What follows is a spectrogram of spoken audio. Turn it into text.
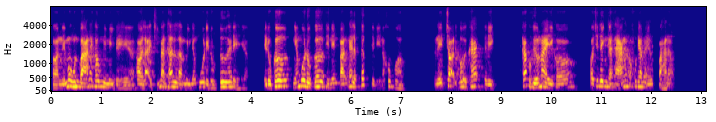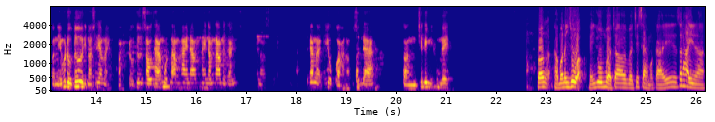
Còn nếu mà muốn bán hay không thì mình phải ờ, hỏi lại chính bản thân là mình đang mua để đầu tư hay để để đầu cơ. Nếu mua đầu cơ thì nên bán ngay lập tức thì vì nó không phù hợp. Nên chọn cơ hội khác, tại vì các cổ phiếu này thì có có chết đinh cả tháng nó không đem lại hiệu quả đâu. Còn nếu mà đầu tư thì nó sẽ đem lại hiệu quả. Đầu tư 6 tháng, một năm, hai năm, hay 5 năm thì cái nó sẽ đem lại cái hiệu quả nó xứng đáng còn trading thì không nên Vâng, cảm ơn anh Du ạ. thì anh Du vừa cho vừa chia sẻ một cái rất hay là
